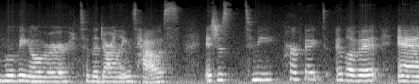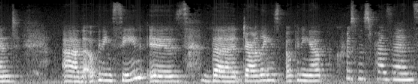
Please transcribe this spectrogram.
moving over to the Darlings house. It's just, to me, perfect. I love it. And uh, the opening scene is the Darlings opening up Christmas presents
